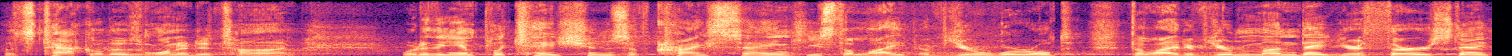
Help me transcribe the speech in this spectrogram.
Let's tackle those one at a time. What are the implications of Christ saying He's the light of your world, the light of your Monday, your Thursday,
